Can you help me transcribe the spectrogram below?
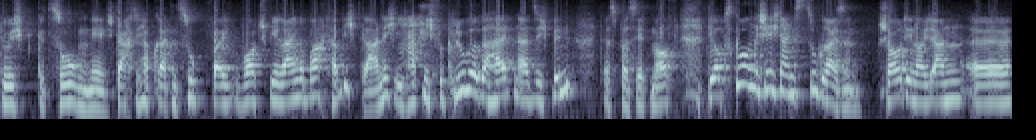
durchgezogen. Nee, ich dachte, ich habe gerade ein Zugwortspiel reingebracht. Habe ich gar nicht. Ich habe mich für kluger gehalten, als ich bin. Das passiert mir oft. Die obskuren Geschichten eines Zugreisenden. Schaut ihn euch an. Äh.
